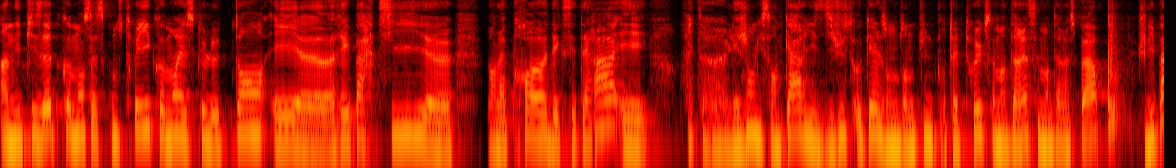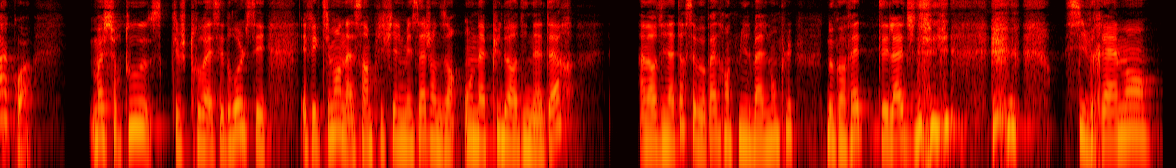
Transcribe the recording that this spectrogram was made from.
un épisode comment ça se construit, comment est-ce que le temps est euh, réparti euh, dans la prod, etc. Et en fait, euh, les gens ils s'encarrent, ils se disent juste ok, elles ont besoin de thunes pour tel truc, ça m'intéresse, ça m'intéresse pas, je lis pas quoi. Moi, surtout, ce que je trouve assez drôle, c'est effectivement, on a simplifié le message en disant on n'a plus d'ordinateur. Un ordinateur, ça vaut pas 30 000 balles non plus. Donc en fait, t'es là, tu dis, si vraiment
